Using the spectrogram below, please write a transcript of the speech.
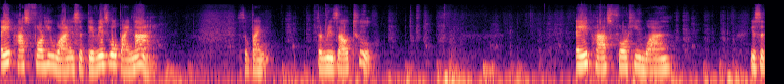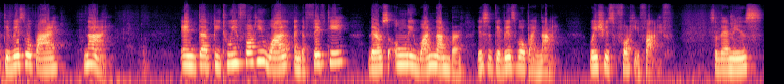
a plus 41 is divisible by 9. So by the result 2, a plus 41 is divisible by 9. And between 41 and 50, there's only one number is divisible by 9, which is 45. So that means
